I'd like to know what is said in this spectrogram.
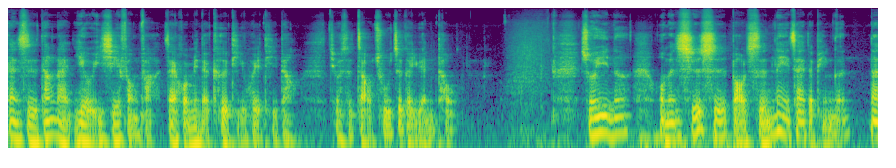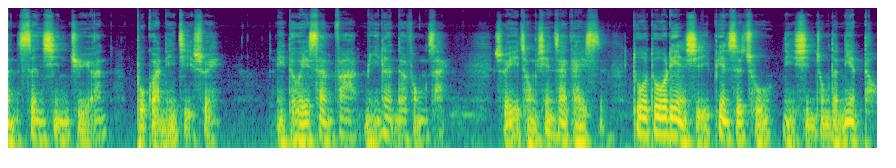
但是当然也有一些方法，在后面的课题会提到，就是找出这个源头。所以呢，我们时时保持内在的平衡，让身心俱安。不管你几岁，你都会散发迷人的风采。所以从现在开始，多多练习，辨识出你心中的念头。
